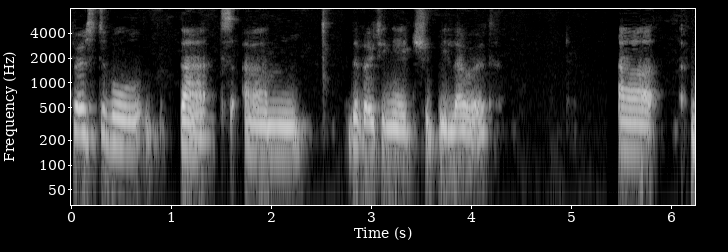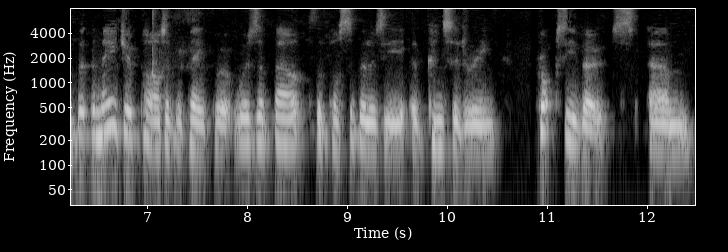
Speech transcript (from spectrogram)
First of all, that um, the voting age should be lowered. Uh, but the major part of the paper was about the possibility of considering proxy votes um,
